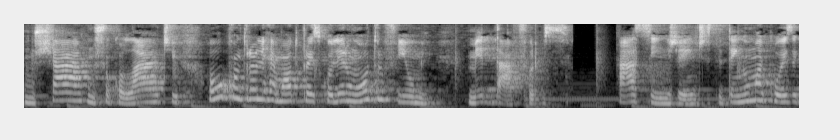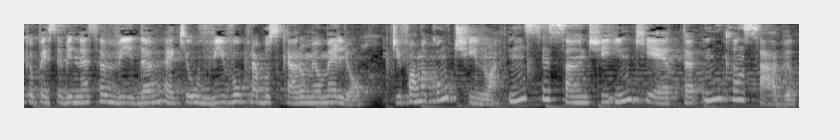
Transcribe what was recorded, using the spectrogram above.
um chá, um chocolate ou controle remoto para escolher um outro filme. Metáforas. Ah, sim, gente, se tem uma coisa que eu percebi nessa vida é que eu vivo para buscar o meu melhor, de forma contínua, incessante, inquieta, incansável.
